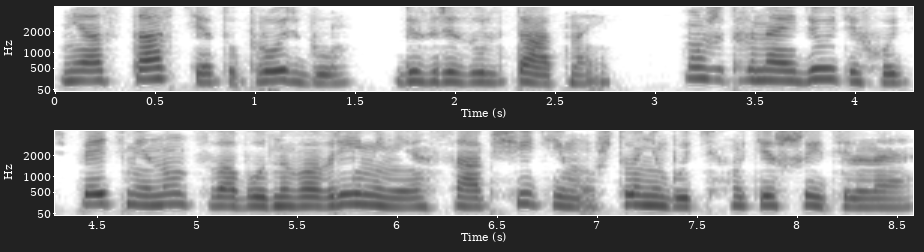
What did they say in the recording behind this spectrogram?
не оставьте эту просьбу безрезультатной. Может, вы найдете хоть пять минут свободного времени сообщить ему что-нибудь утешительное.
